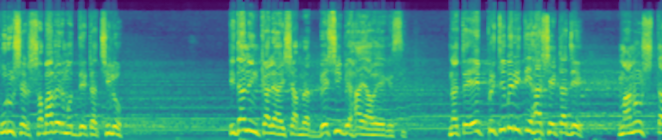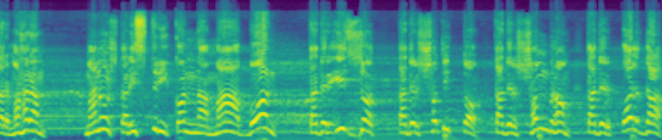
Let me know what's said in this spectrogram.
পুরুষের স্বভাবের মধ্যে এটা ছিল। ইদানিংকালে আইসে আমরা বেশি বেহায়া হয়ে গেছি। নয়তো এই পৃথিবীর ইতিহাসে এটা যে মানুষ তার মাহারাম, মানুষ তার স্ত্রী, কন্যা, মা, বোন, তাদের ইজ্জত, তাদের সতীত্ব, তাদের সম্ভ্রম, তাদের পর্দা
